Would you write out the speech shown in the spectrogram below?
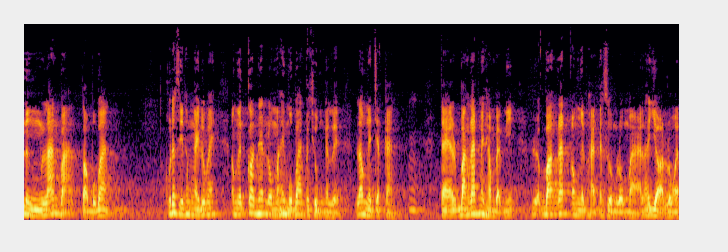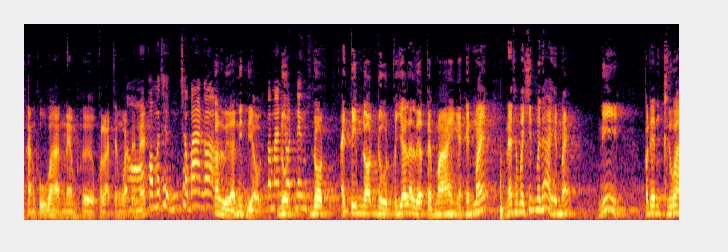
หนึ่งล้านบาทต่อหมู่บ้าน คุณทักษิณทำไงรู้ไหมเอาเงินก้อนนี้ลงมาให้หมู่บ้านประชุมกันเลยแล้วเอาเงินจัดการแต่บางรัฐไม่ทำแบบนี้ บางรัฐเอาเงินผ่านกระทรวงลงมา แล้วหยอดลงมาทางผู้ว่าในอำเภอปลัดจังหวัดอ๋เห็นไหมอพอมาถึงชาวบ้านก็ ก็เหลือนิดเดียว ประมาณดูหยดหนึ่งโดดไอติมโดนดูดไปเยอะแล้วเหลือแต่ไม้ไงเห็นไหมไหนทำไมคิดไม่ได้เห็นไหมนี่ ประเด็นคือว่า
